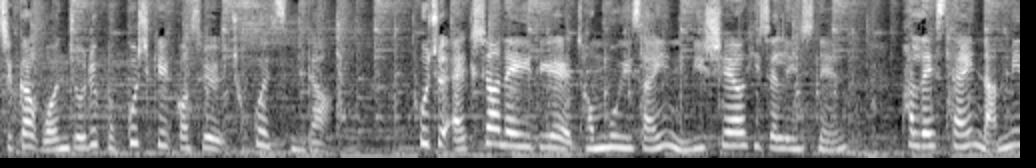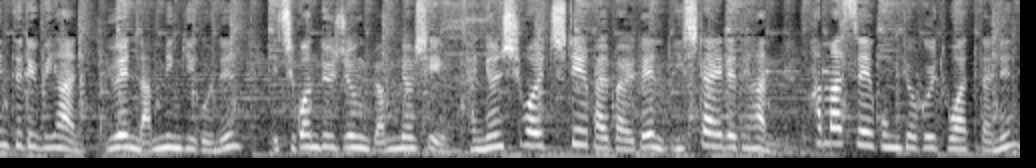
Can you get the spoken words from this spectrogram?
즉각 원조를 복구시킬 것을 촉구했습니다. 호주 액션에이드의 전무이사인 미셸 히젤린 씨는 팔레스타인 난민들을 위한 유엔 난민기구는 직원들 중 몇몇이 작년 10월 7일 발발된 이스라엘에 대한 하마스의 공격을 도왔다는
